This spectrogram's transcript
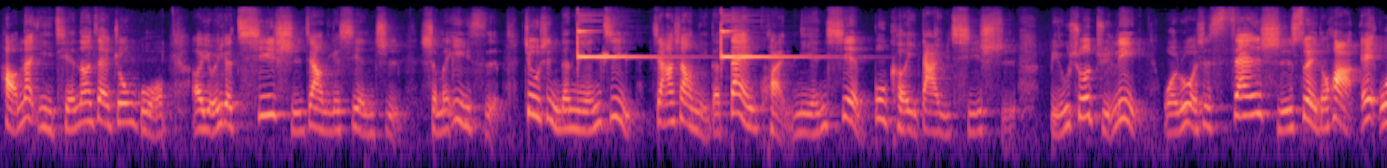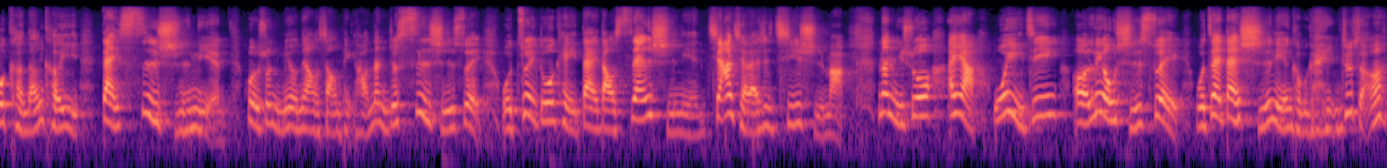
好，那以前呢，在中国，呃，有一个七十这样的一个限制，什么意思？就是你的年纪加上你的贷款年限不可以大于七十。比如说，举例，我如果是三十岁的话，诶，我可能可以贷四十年，或者说你没有那样的商品，好，那你就四十岁，我最多可以贷到三十年，加起来是七十嘛。那你说，哎呀，我已经呃六十岁，我再贷十年可不可以？你就想啊，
